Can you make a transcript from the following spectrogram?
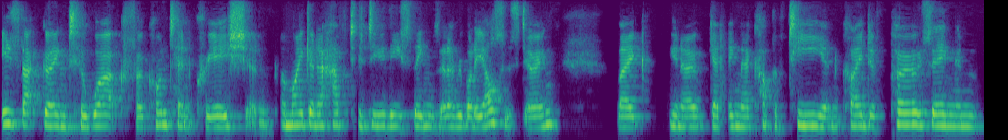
is that going to work for content creation? Am I going to have to do these things that everybody else is doing? Like, you know, getting their cup of tea and kind of posing and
